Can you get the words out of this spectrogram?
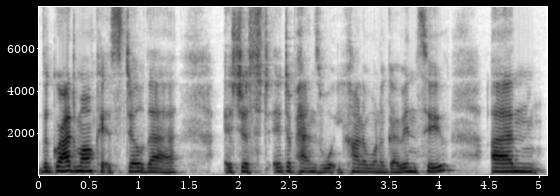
the grad market is still there. It's just it depends what you kind of want to go into. Um,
